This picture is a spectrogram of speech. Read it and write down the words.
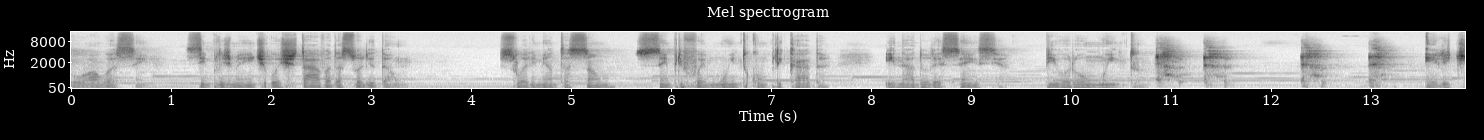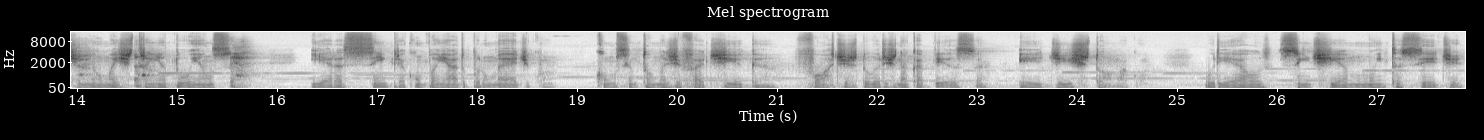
ou algo assim. Simplesmente gostava da solidão. Sua alimentação sempre foi muito complicada e na adolescência piorou muito. Ele tinha uma estranha doença e era sempre acompanhado por um médico, com sintomas de fadiga, fortes dores na cabeça e de estômago. Uriel sentia muita sede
